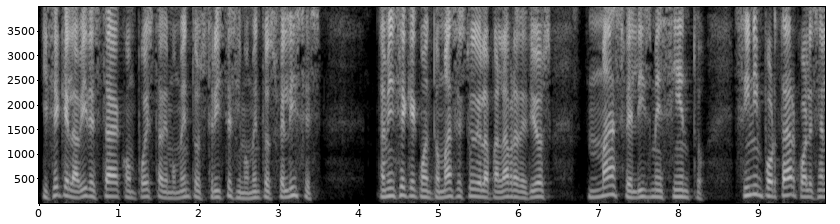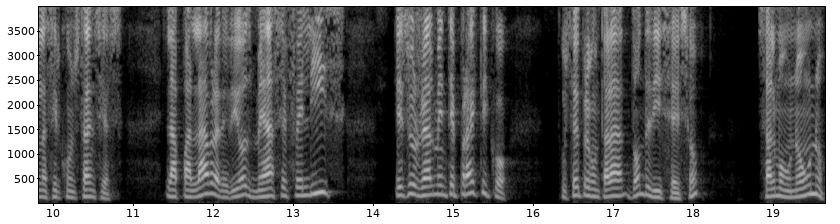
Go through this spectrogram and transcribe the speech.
Y sé que la vida está compuesta de momentos tristes y momentos felices. También sé que cuanto más estudio la palabra de Dios, más feliz me siento, sin importar cuáles sean las circunstancias. La palabra de Dios me hace feliz. Eso es realmente práctico. Usted preguntará, ¿dónde dice eso? Salmo 1.1.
